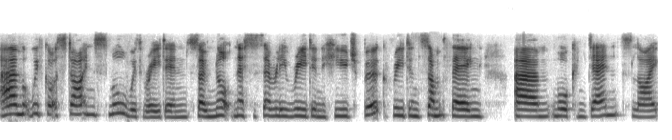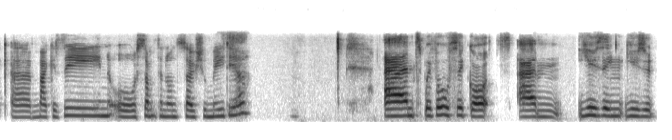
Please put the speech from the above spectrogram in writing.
Um, we've got starting small with reading, so not necessarily reading a huge book, reading something um, more condensed, like a magazine or something on social media. And we've also got um, using using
